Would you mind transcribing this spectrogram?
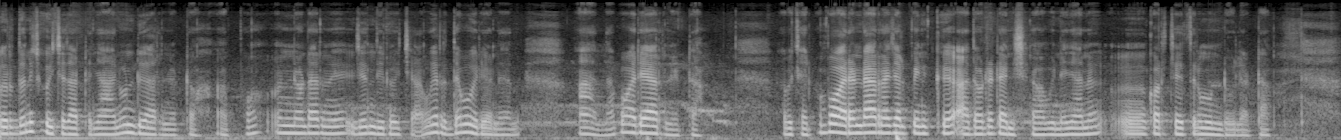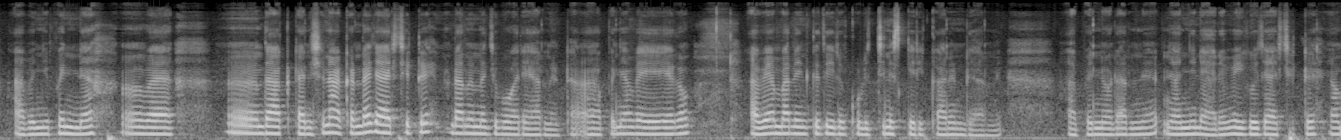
വെറുതെ ഒന്ന് ചോദിച്ചതാട്ടോ ഞാനും ഉണ്ട് പറഞ്ഞു കേട്ടോ. അപ്പോൾ എന്നോട് അറിഞ്ഞ് ഇജ് എന്തിനു ചോദിച്ചാൽ വെറുതെ പോരുകയാണ് പറഞ്ഞു. ആ എന്നാൽ പോരെ പറഞ്ഞു കേട്ടോ. അപ്പോൾ ചിലപ്പം പോരണ്ട പറഞ്ഞാൽ ചിലപ്പോൾ എനിക്ക് അതോടെ ടെൻഷനാവും പിന്നെ ഞാൻ കുറച്ച് നേരത്തിന് മുണ്ടൂല കേട്ടോ. അപ്പം ഇനിയിപ്പോൾ എന്നെ വേ ഇതാ ടെൻഷൻ ആക്കണ്ട വിചാരിച്ചിട്ട് ഇടാൻ നിന്നിച്ച് പോരെ പറഞ്ഞിട്ട് അപ്പം ഞാൻ വേഗം അവ ഞാൻ പറഞ്ഞു എനിക്ക് തിരി കുളിച്ച് നിസ്കരിക്കാനുണ്ട് പറഞ്ഞു. അപ്പം എന്നോട് പറഞ്ഞ് ഞാൻ ഇനി നേരം വൈകി വിചാരിച്ചിട്ട് ഞാൻ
